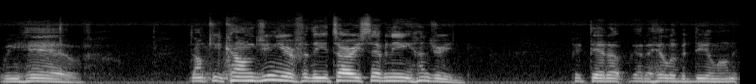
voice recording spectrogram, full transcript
We have Donkey Kong Jr. for the Atari 7800. Picked that up, got a hell of a deal on it.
